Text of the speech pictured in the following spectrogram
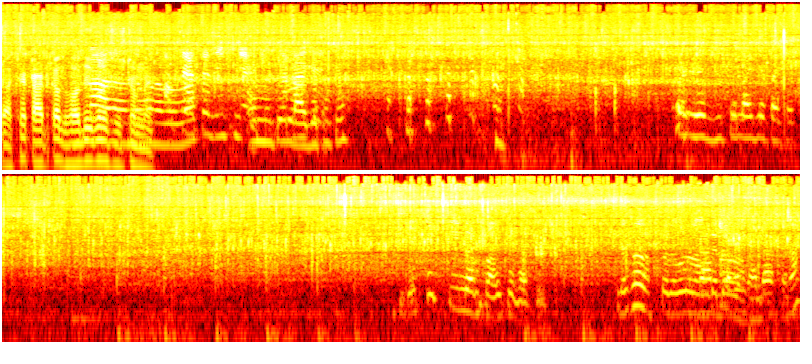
গাছে টাটকা ধোয়া দিয়ে কোনো সিস্টেম নেই। এমনিতে লাগে থাকে দেখো কত বড় লঙ্কা দেওয়া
